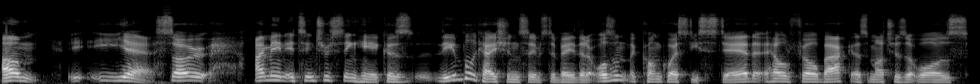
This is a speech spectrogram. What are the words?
Um, yeah. So, I mean, it's interesting here because the implication seems to be that it wasn't the conquesty stare that held Fell back as much as it was.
